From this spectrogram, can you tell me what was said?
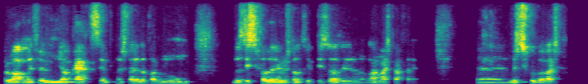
provavelmente foi o melhor carro sempre na história da Fórmula 1, mas isso falaremos noutro episódio lá mais para a frente. Uh, mas desculpa, Vasco.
